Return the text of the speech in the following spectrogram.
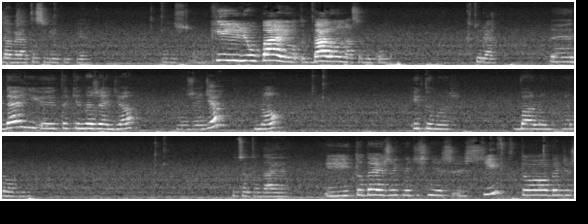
Dobra, to sobie kupię. To Jeszcze. Kill you balon, balona sobie kup. Które? E, daj e, takie narzędzia. Narzędzia? No. I tu masz balon helowy. I co to daje? I to daje, że jak naciśniesz shift, to będziesz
